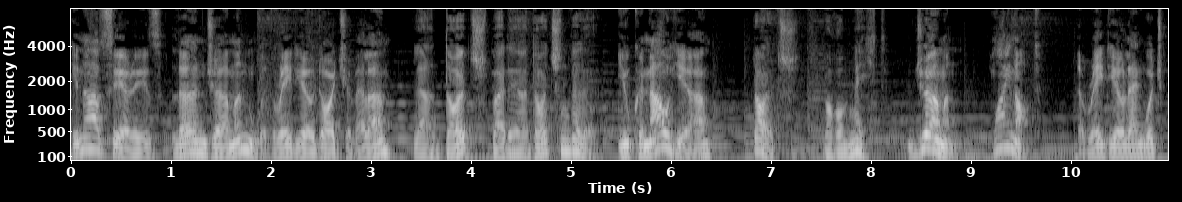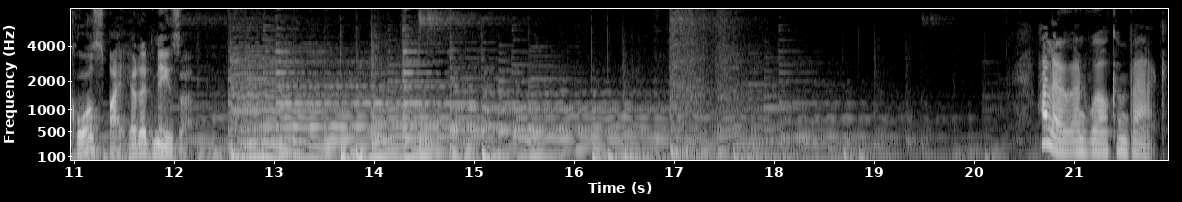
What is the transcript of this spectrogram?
In our series Learn German with Radio Deutsche Welle, Lernt Deutsch bei der Deutschen Welle. you can now hear Deutsch, warum nicht? German, Why Not? A radio language course by Herrad Meese. Hello and welcome back.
